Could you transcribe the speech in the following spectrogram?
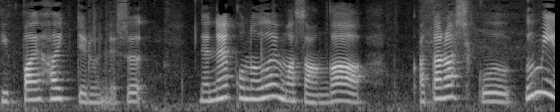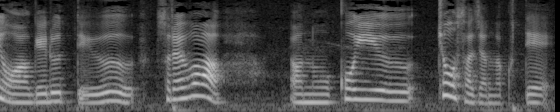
いっぱい入ってるんです。でねこの上間さんが新しく「海をあげる」っていうそれはあのこういう調査じゃなくて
